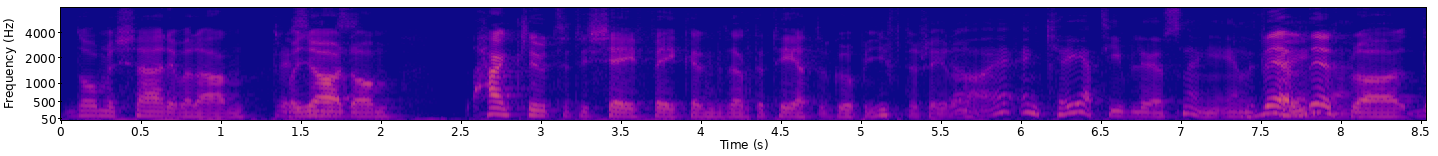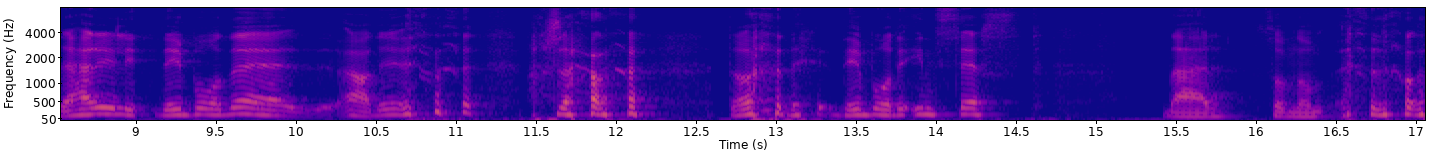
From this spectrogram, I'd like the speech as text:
de är kär i varann, vad gör de? Han klär ut sig till tjej, fejkar en identitet och går upp och gifter sig då. Ja, en- kreativ lösning enligt Väldigt bra. Det här är ju lite, det är både, ja det är, alltså, han- det, det är både incest där som de,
